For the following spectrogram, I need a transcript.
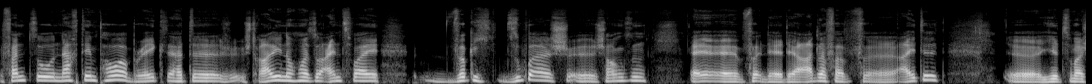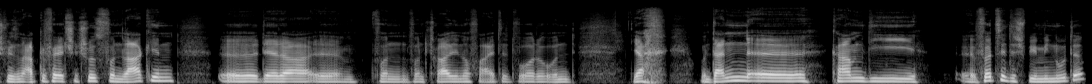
fand so nach dem Powerbreak, da hatte Strali nochmal so ein, zwei wirklich super äh, Chancen, äh, äh, der, der Adler ver vereitelt. Äh, hier zum Beispiel so einen abgefälschten Schuss von Larkin, äh, der da äh, von, von Strali noch vereitelt wurde. Und ja, und dann äh, kam die äh, 14. Spielminute.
